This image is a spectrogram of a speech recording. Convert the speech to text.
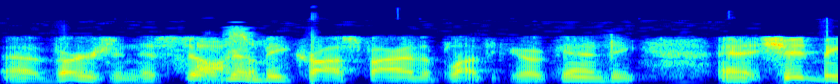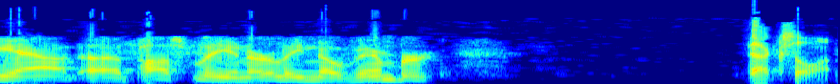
uh, version. It's still Awesome. going to be Crossfire: The Plot to Kill Kennedy, and it should be out uh, possibly in early November. Excellent.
